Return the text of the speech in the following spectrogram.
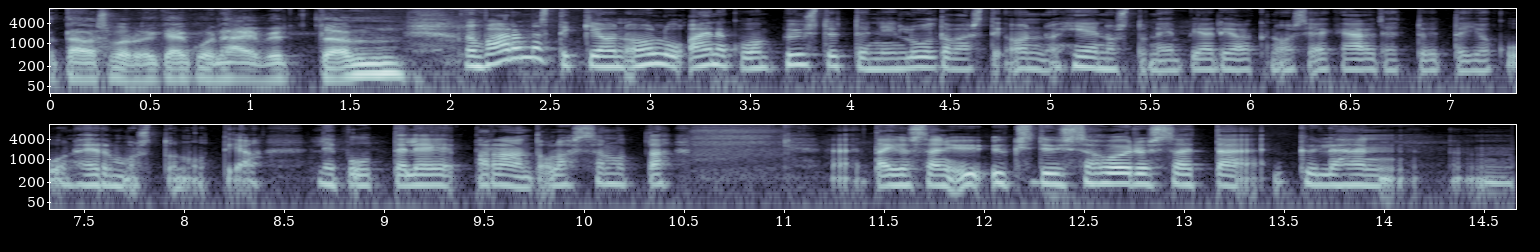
tätä olisi voinut ikään kuin häivyttää. No varmastikin on ollut, aina kun on pystytty, niin luultavasti on hienostuneempia diagnoosia käytetty, että joku on hermostunut ja leputtelee parantolassa, mutta tai jossain yksityisessä hoidossa, että kyllähän mm,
